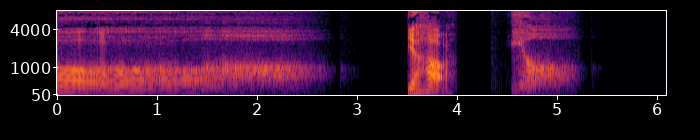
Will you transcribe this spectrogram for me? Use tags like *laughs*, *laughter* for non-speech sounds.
Jaha. Ja.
